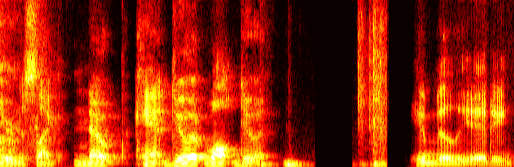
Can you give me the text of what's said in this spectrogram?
You're just like, nope, can't do it, won't do it. humiliating.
